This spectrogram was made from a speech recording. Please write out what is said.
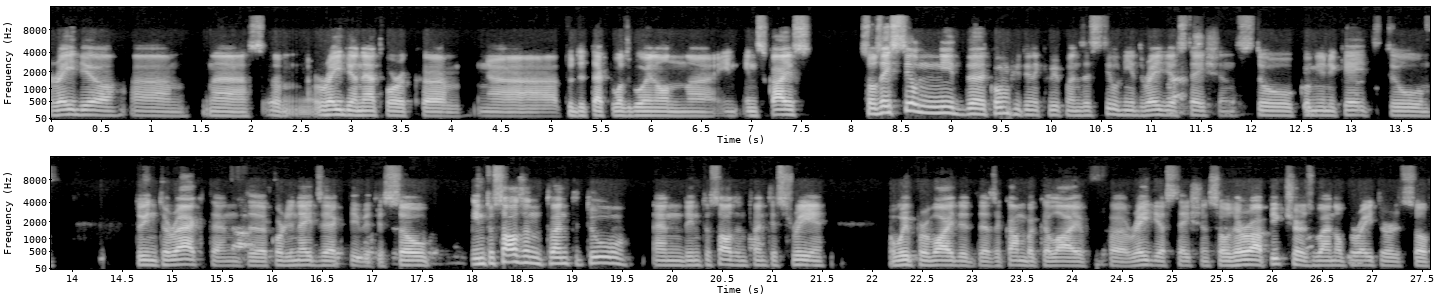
radio um, uh, um, radio network um, uh, to detect what's going on uh, in in skies. So they still need the computing equipment. They still need radio stations to communicate, to to interact and uh, coordinate the activities. So in 2022 and in 2023 we provided as a Come Back Alive uh, radio station. So there are pictures when operators of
